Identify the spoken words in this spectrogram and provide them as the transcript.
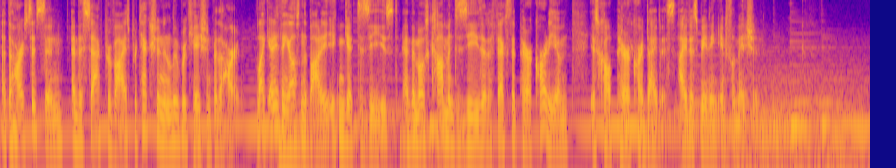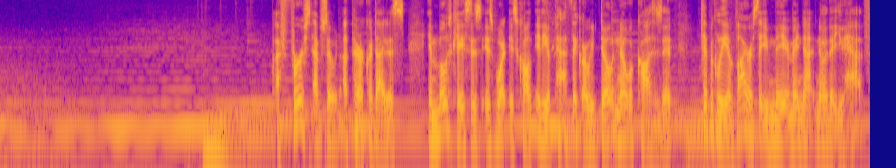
that the heart sits in, and the sac provides protection and lubrication for the heart. Like anything else in the body, it can get diseased, and the most common disease that affects the pericardium is called pericarditis, itis meaning inflammation. A first episode of pericarditis, in most cases, is what is called idiopathic, or we don't know what causes it, typically a virus that you may or may not know that you have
